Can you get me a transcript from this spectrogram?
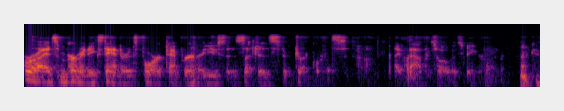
provides some permitting standards for temporary uses such as food truck courts. Uh, Like that was what was being. Okay.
